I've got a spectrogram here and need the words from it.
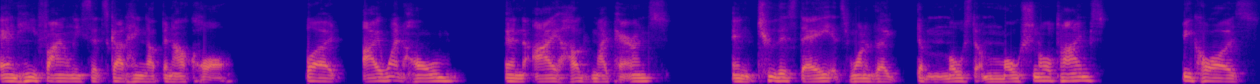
And he finally said, Scott, hang up and I'll call. But I went home and I hugged my parents. And to this day, it's one of the, the most emotional times because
